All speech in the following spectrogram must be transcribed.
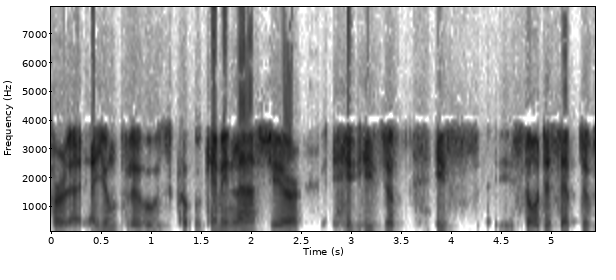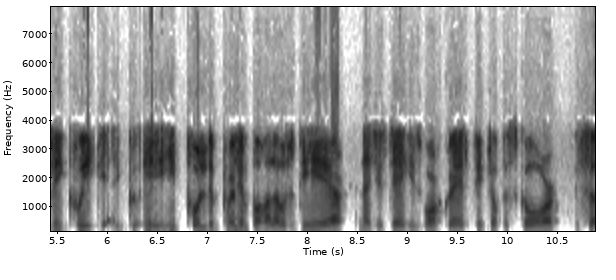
for a young fellow who's came in last year, he, he's just he's so deceptively quick. He pulled a brilliant ball out of the air, and as you say, his work rate picked up a score. So,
